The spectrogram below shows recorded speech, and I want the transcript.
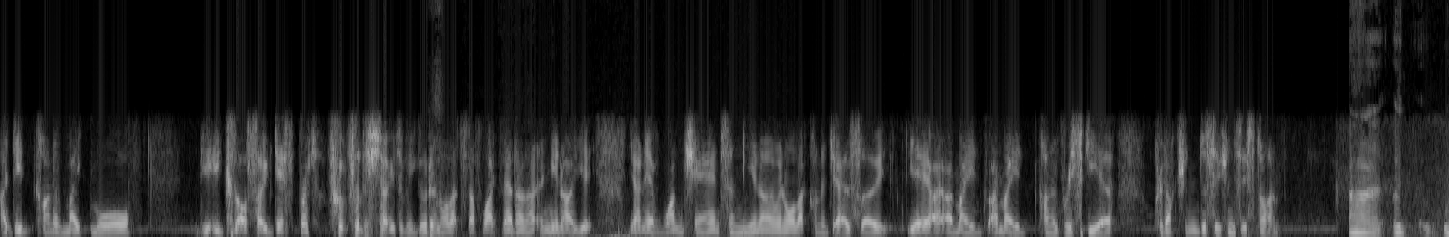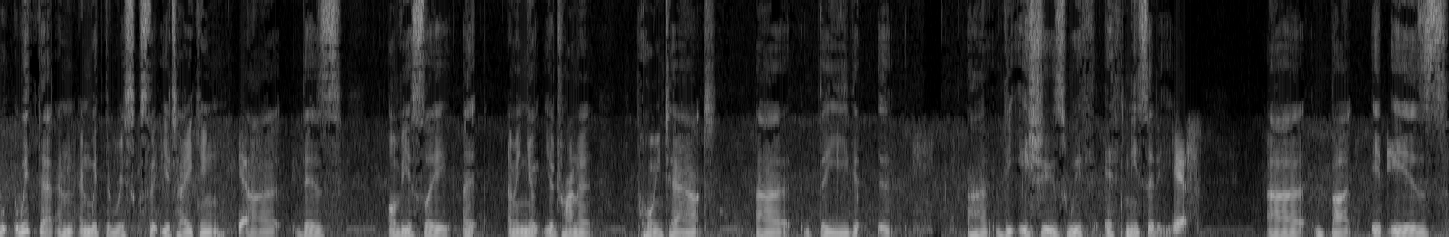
I did kind of make more because I was so desperate for, for the show to be good and all that stuff like that. And, and you know, you, you only have one chance, and you know, and all that kind of jazz. So yeah, I, I made I made kind of riskier production decisions this time. Uh, with that, and, and with the risks that you're taking, yeah. Uh, there's obviously, uh, I mean, you're, you're, trying to point out uh, the uh, the issues with ethnicity. Yes. Uh, but it is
